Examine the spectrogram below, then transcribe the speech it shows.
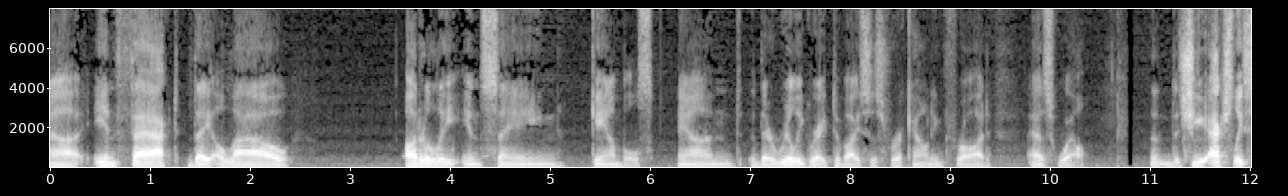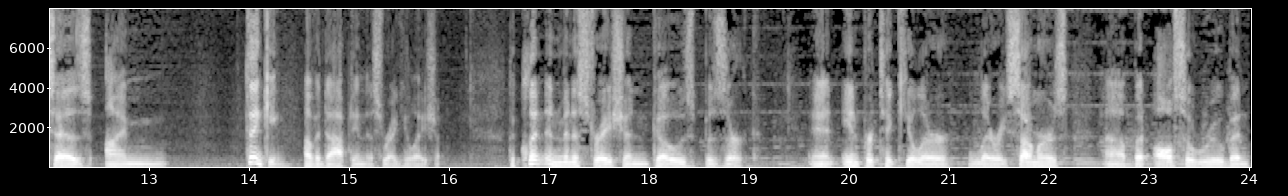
Uh, in fact, they allow utterly insane gambles, and they're really great devices for accounting fraud as well. She actually says, I'm thinking of adopting this regulation. The Clinton administration goes berserk and in particular Larry Summers, uh, but also Rubin.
